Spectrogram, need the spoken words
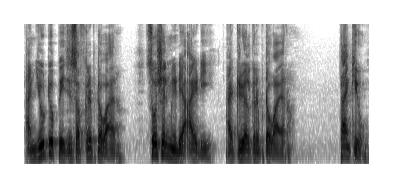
and YouTube pages of CryptoWire, social media ID at Real CryptoWire. Thank you.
